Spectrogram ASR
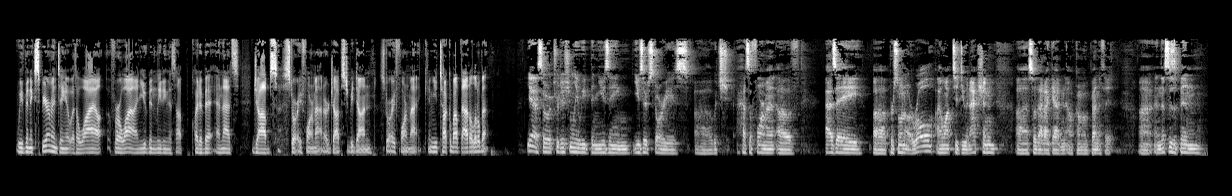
We've been experimenting it with a while for a while, and you've been leading this up quite a bit, and that's jobs story format or jobs to be done story format. Can you talk about that a little bit? Yeah, so traditionally we've been using user stories, uh, which has a format of as a uh, persona or role, I want to do an action uh, so that I get an outcome of benefit. Uh, and this has been,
